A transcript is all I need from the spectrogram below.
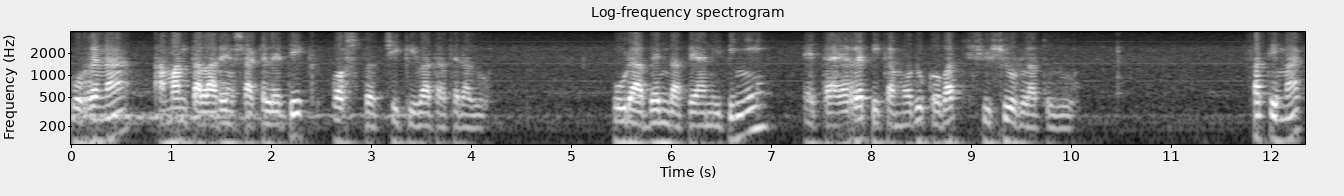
Urrena, amantalaren sakeletik osto txiki bat atera du. Ura bendapean ipini eta errepika moduko bat xuxurlatu du. Fatimak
